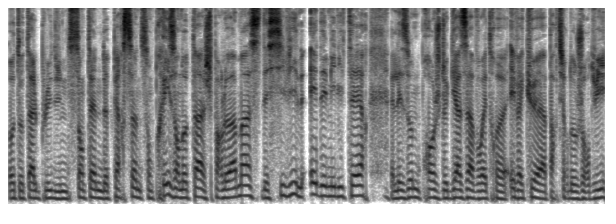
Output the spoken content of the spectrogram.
Au total, plus d'une centaine de personnes sont prises en otage par le Hamas, des civils et des militaires. Les zones proches de Gaza vont être évacuées à partir d'aujourd'hui.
